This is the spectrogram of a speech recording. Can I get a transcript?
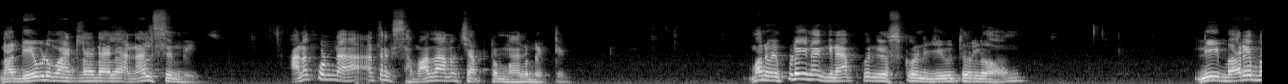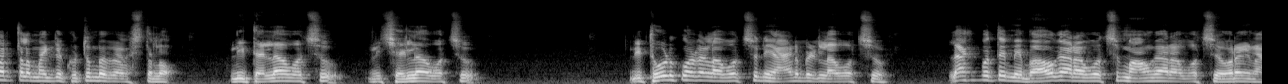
నా దేవుడు మాట్లాడాలి అనాల్సింది. అనకుండా అతనికి సమాధానం చెప్పటం మొదలుపెట్టింది మనం ఎప్పుడైనా జ్ఞాపకం చేసుకోండి జీవితంలో నీ భార్యాభర్తల మధ్య కుటుంబ వ్యవస్థలో నీ తెల్ల అవ్వచ్చు నీ చెల్లి అవ్వచ్చు నీ తోడుకోడలు అవ్వచ్చు నీ ఆడబిడ్డలు అవ్వచ్చు లేకపోతే మీ బావగారు అవ్వచ్చు మామగారు అవ్వచ్చు ఎవరైనా.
